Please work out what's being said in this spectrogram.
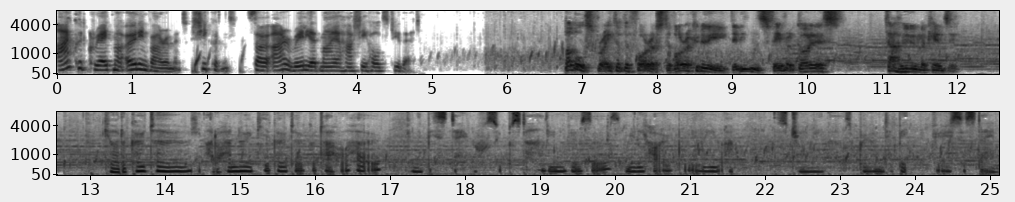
I could create my own environment. She couldn't. So I really admire how she holds to that. Bubble sprite of the forest of Orokonui, Dunedin's favourite goddess, Tahu Mackenzie. Kia ora koutou, ki aroha nui ki a koutou ko tahoa hau. From the best day of superstar universes, really hope wherever you are, this journey that's proven to be very sustained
